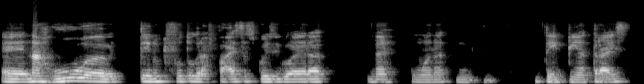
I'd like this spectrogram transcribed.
é, na rua tendo que fotografar essas coisas igual era, né, um ano, um tempinho atrás.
